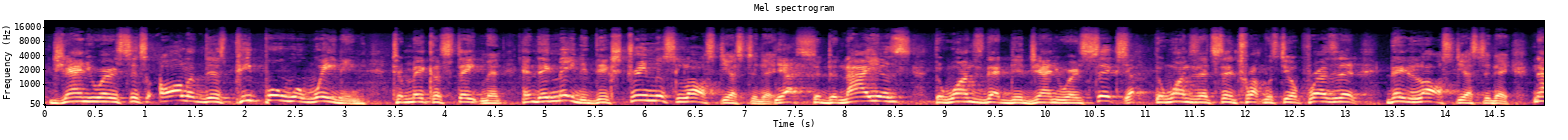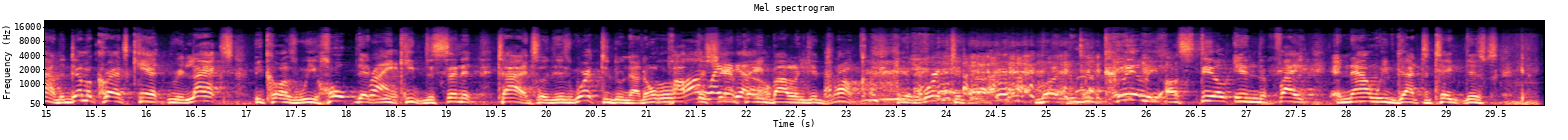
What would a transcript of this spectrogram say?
January 6th, all of this, people were waiting to make a statement, and they made it. The extremists lost yesterday. Yes. The deniers, the ones that did January 6th, Yep. the ones that said Trump was still president, they lost yesterday. Now, the Democrats can't relax because we hope that we Right. keep the Senate tied. So there's work to do now. Don't pop the champagne bottle and get drunk. There's work to do. But we clearly are still in the fight, and now we've got to take this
